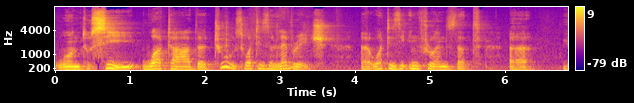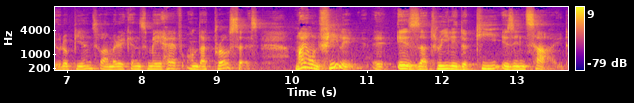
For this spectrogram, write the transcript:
want to see what are the tools, what is the leverage, what is the influence that Europeans or Americans may have on that process. My own feeling eh, is that really the key is inside.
